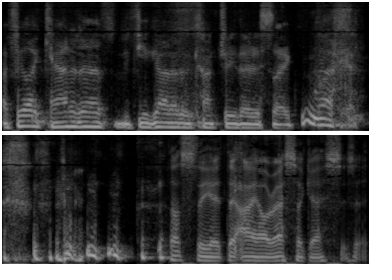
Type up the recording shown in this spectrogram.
I feel like Canada, if, if you got out of the country, they're just like, That's the uh, the IRS, I guess, is it?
